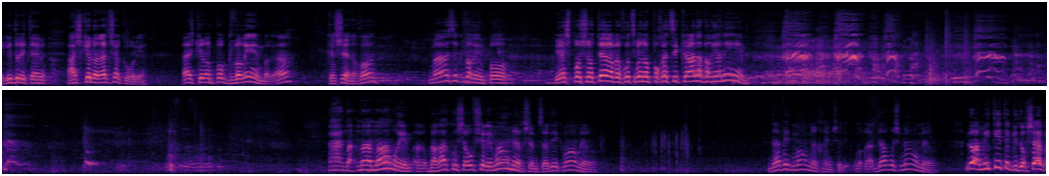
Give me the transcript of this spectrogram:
תגידו לי את האמת, אשקלון, אל תשקרו לי. אשקלון פה גברים, אה? קשה, נכון? מה זה גברים פה? יש פה שוטר, אבל חוץ ממנו פה חצי קהל עבריינים. אה, מה, מה אומרים? ברק הוא שאוף שלי, מה אומר שם צדיק? מה אומר? דוד, מה אומר חיים שלי? דרוש, מה אומר? לא, אמיתי תגידו, עכשיו,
